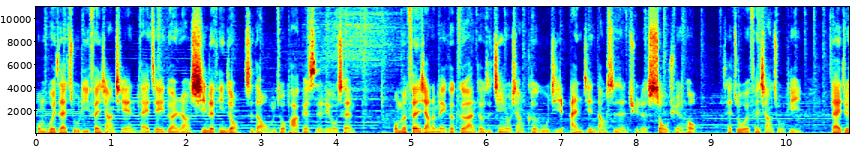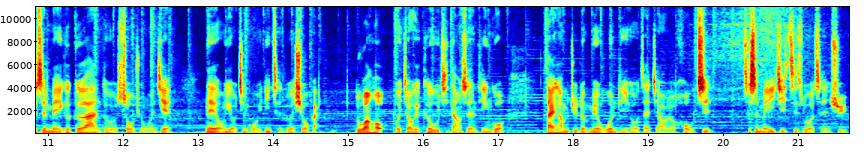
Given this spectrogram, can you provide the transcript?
我们会在主题分享前带这一段，让新的听众知道我们做 Podcast 的流程。我们分享的每个个案都是经由向客户及案件当事人取得授权后，才作为分享主题。再就是每个个案都有授权文件，内容有经过一定程度的修改。录完后会交给客户及当事人听过，待他们觉得没有问题后再交由后置。这是每一集制作的程序。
